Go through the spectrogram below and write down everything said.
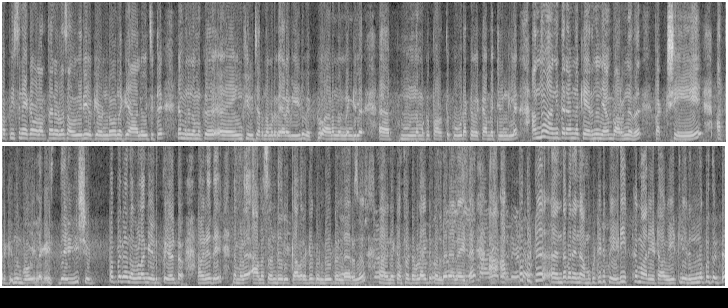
പപ്പീസിനെയൊക്കെ വളർത്താനുള്ള സൗകര്യമൊക്കെ ഉണ്ടോ എന്നൊക്കെ ആലോചിച്ചിട്ട് നമ്മൾ നമുക്ക് ഇൻ ഫ്യൂച്ചർ നമ്മൾ വേറെ വീട് വെക്കുകയാണെന്നുണ്ടെങ്കിൽ നമുക്ക് പുറത്ത് കൂടൊക്കെ വെക്കാൻ പറ്റുമെങ്കിൽ അന്ന് വാങ്ങിത്തരാം എന്നൊക്കെയായിരുന്നു ഞാൻ പറഞ്ഞത്. പക്ഷേ അത്രയ്ക്കൊന്നും പോയില്ല ഗൈസ് ദേ ഷുഡ് കട്ടപ്പന നമ്മളങ്ങ് എടുത്തു കേട്ടോ. അവനത് നമ്മൾ ആമസോണിന്റെ ഒരു കവറൊക്കെ കൊണ്ടുപോയിട്ടുണ്ടായിരുന്നു. അവനെ കംഫർട്ടബിൾ ആയിട്ട് കൊണ്ടുവരാനായിട്ട്. അപ്പം തൊട്ട് എന്താ പറയുന്നത് അമ്മുക്കുട്ടിയുടെ പേടിയൊക്കെ മാറി കേട്ടോ. ആ വീട്ടിലിരുന്നപ്പോൾ തൊട്ട്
